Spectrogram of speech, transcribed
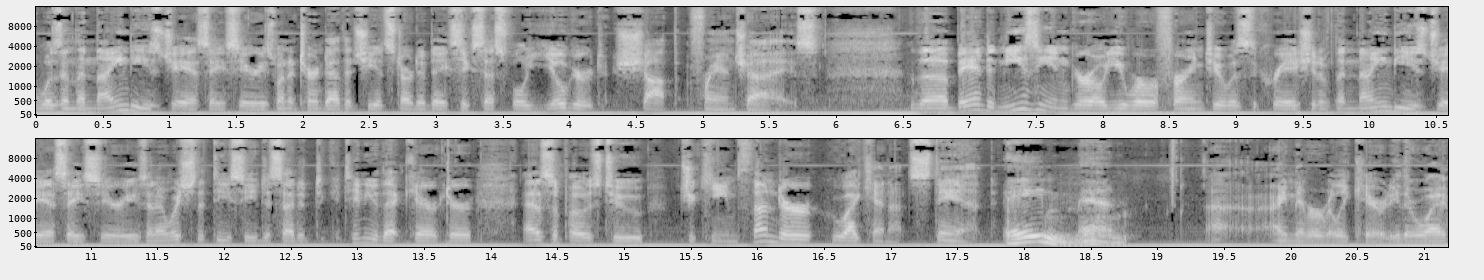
was in the 90s JSA series when it turned out that she had started a successful yogurt shop franchise. The Bandonesian girl you were referring to was the creation of the 90s JSA series, and I wish that DC decided to continue that character as opposed to Jakeem Thunder, who I cannot stand. Amen. Uh, I never really cared either way.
